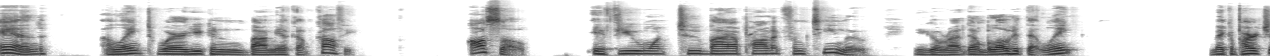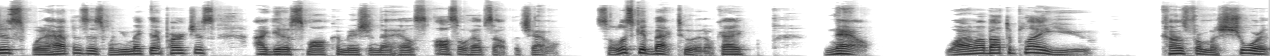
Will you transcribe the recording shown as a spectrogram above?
and a link to where you can buy me a cup of coffee. Also, if you want to buy a product from Temu, you go right down below, hit that link, make a purchase. What happens is when you make that purchase, I get a small commission that helps also helps out the channel. So let's get back to it, okay? Now, what I'm about to play you comes from a short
